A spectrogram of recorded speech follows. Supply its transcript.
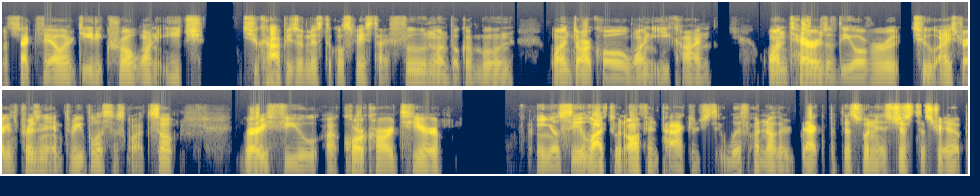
Effect Veiler, DD Crow, one each. Two copies of Mystical Space Typhoon, one Book of Moon, one Dark Hole, one Econ, one Terrors of the Overroot, two Ice Dragon's Prison, and three Ballista Squad. So very few uh, core cards here. And you'll see Live Twin often packaged with another deck, but this one is just a straight up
